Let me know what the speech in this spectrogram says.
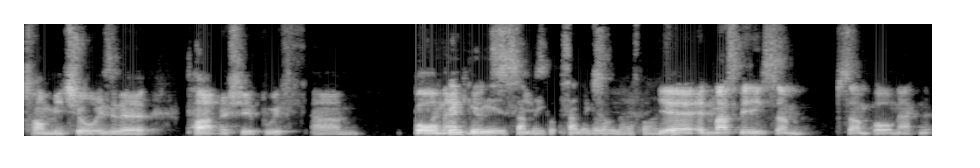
Tom Mitchell? Is it a partnership with um, ball magnets. I think it is something something along those lines. Yeah, it must be some some ball magnet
